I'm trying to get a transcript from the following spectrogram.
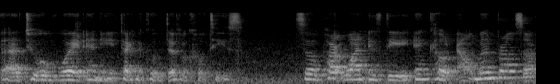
uh, to avoid any technical difficulties. So part one is the ENCODE element browser.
